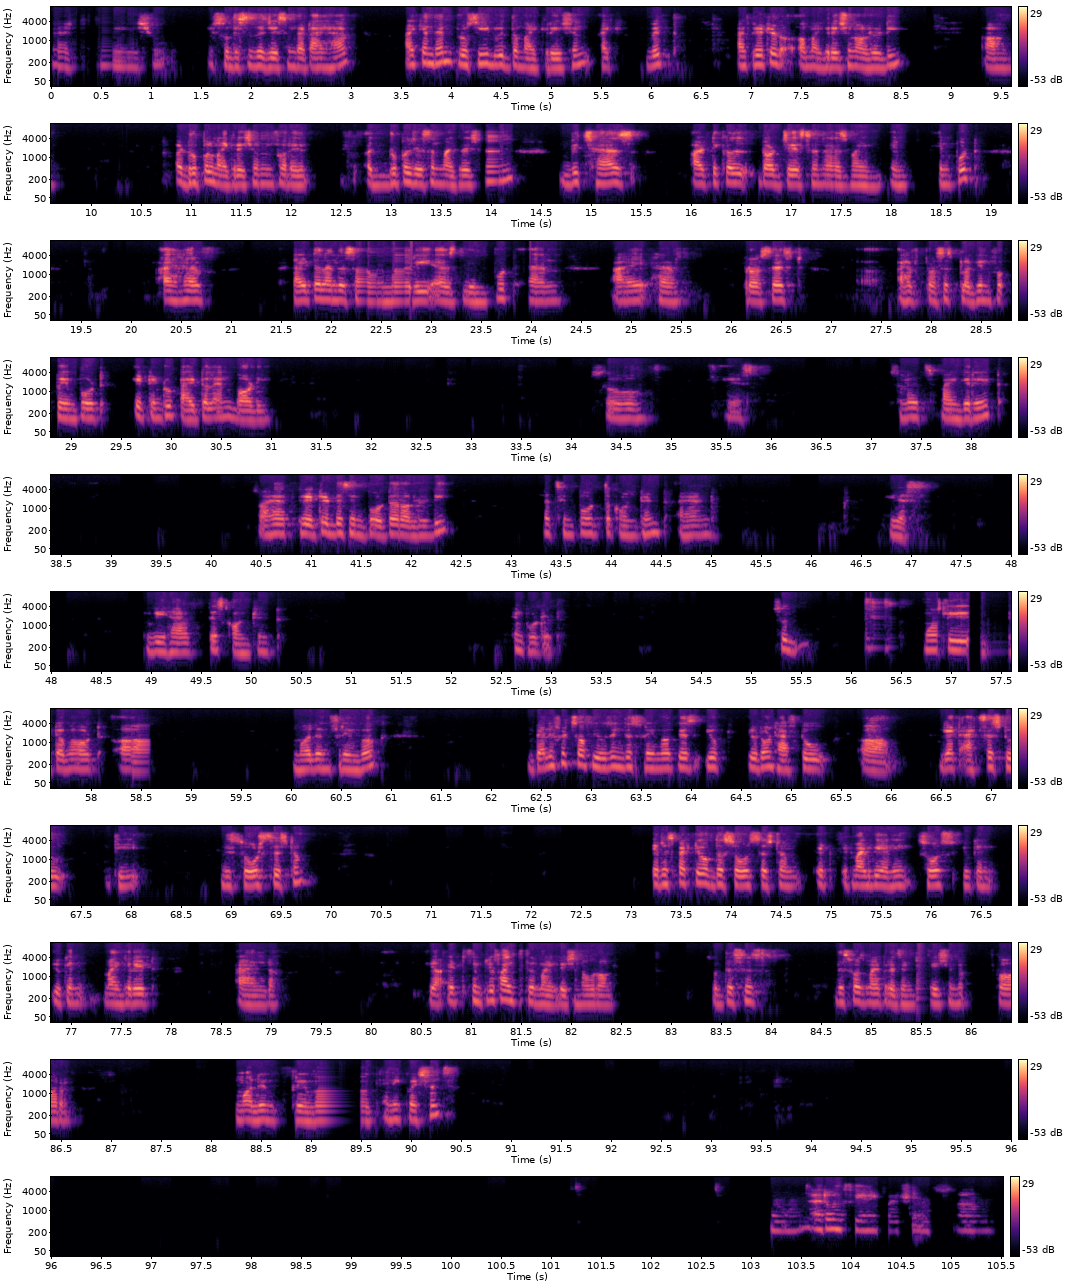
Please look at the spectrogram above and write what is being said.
let me show. So this is the JSON that I have. I can then proceed with the migration. Like with, I created a migration already, um, a Drupal migration for a, a Drupal JSON migration, which has article.json as my in, input. I have title and the summary as the input and I have processed I have processed plugin for to import it into title and body. So yes. So let's migrate. So I have created this importer already. Let's import the content and yes, we have this content imported. So mostly about uh, Merlin framework. Benefits of using this framework is you you don't have to uh, get access to the the source system. Irrespective of the source system, it, it might be any source you can you can migrate and yeah, it simplifies the migration overall. So this is this was my presentation for Merlin framework. Any questions? Mm, I don't see any questions. Um,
